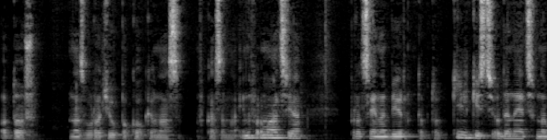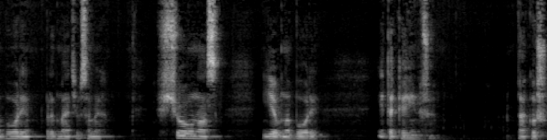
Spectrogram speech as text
Отож, на звороті упаковки в нас вказана інформація про цей набір, тобто кількість одиниць в наборі предметів самих, що у нас є в наборі, і таке інше. Також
